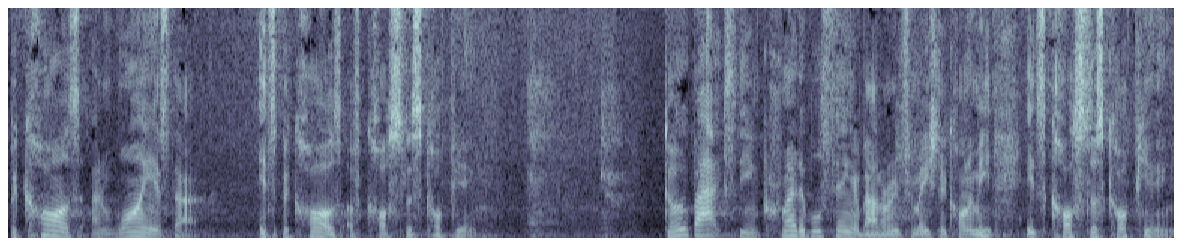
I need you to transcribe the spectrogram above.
Because, and why is that? It's because of costless copying. Go back to the incredible thing about our information economy it's costless copying.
